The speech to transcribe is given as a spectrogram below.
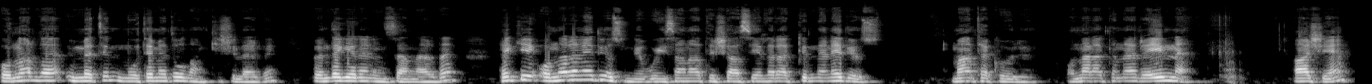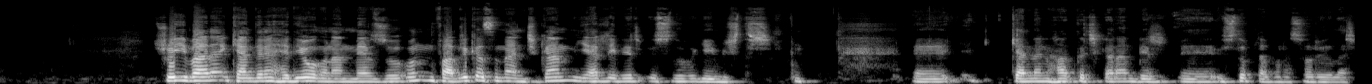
Onlar da ümmetin muhtemedi olan kişilerdi. Önde gelen insanlardı. Peki onlara ne diyorsun diyor bu insanat-ı şahsiyeler hakkında ne diyorsun? Mantekulü. Onlar hakkında reyin ne? Haşiye. Şu ibare kendine hediye olunan mevzuun fabrikasından çıkan yerli bir üslubu giymiştir. e, kendilerini haklı çıkaran bir e, üslupla bunu soruyorlar.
